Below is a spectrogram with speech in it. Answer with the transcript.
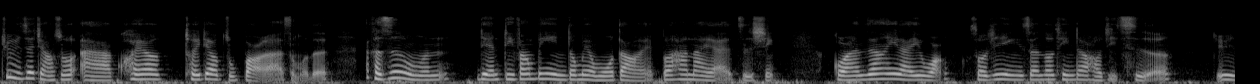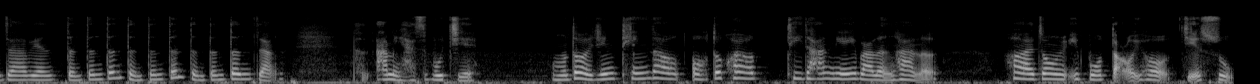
就一直在讲说啊，快要推掉珠宝了什么的。可是我们连敌方兵营都没有摸到哎，不知道他哪里来的自信。果然这样一来一往，手机铃声都听到好几次了，就是在那边噔噔噔噔噔噔噔噔噔这样。可阿敏还是不接，我们都已经听到哦，都快要替他捏一把冷汗了。后来终于一波倒以后结束，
